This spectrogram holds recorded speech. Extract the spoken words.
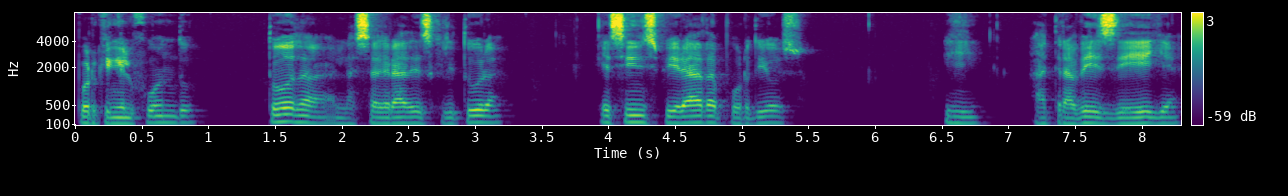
porque en el fondo toda la Sagrada Escritura es inspirada por Dios y a través de ella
